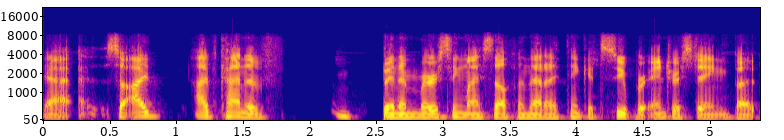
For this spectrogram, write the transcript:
yeah. So I I've kind of been immersing myself in that. I think it's super interesting, but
